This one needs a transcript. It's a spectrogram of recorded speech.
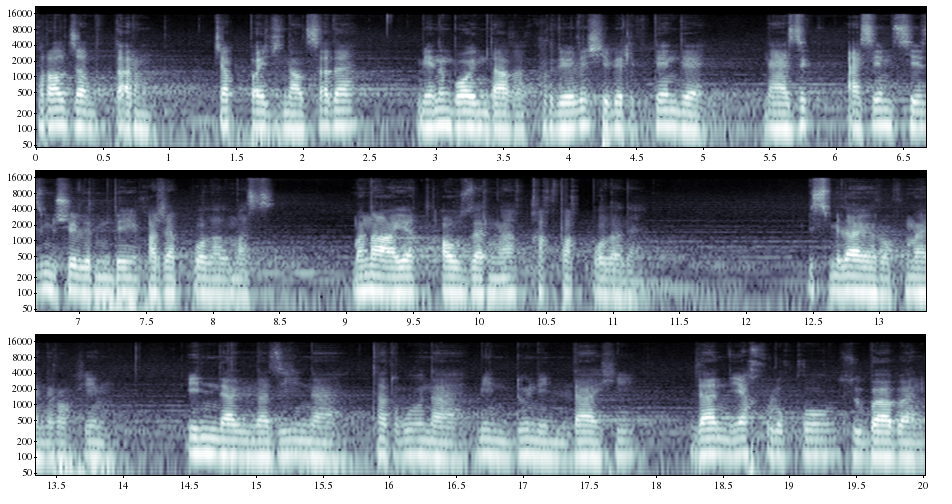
құрал жабдықтарың жаппай жиналса да менің бойымдағы күрделі шеберліктен де нәзік әсем сезім мүшелерімдей ғажап бола алмас. Мына аят ауыздарыңа қақпақ болады бисмиллахи рахмани рахим лән яхлуқу зубабан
